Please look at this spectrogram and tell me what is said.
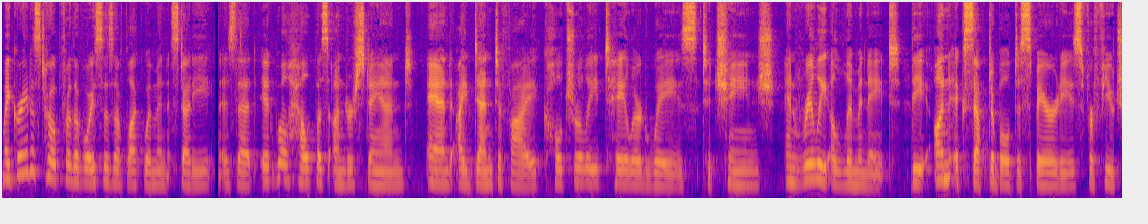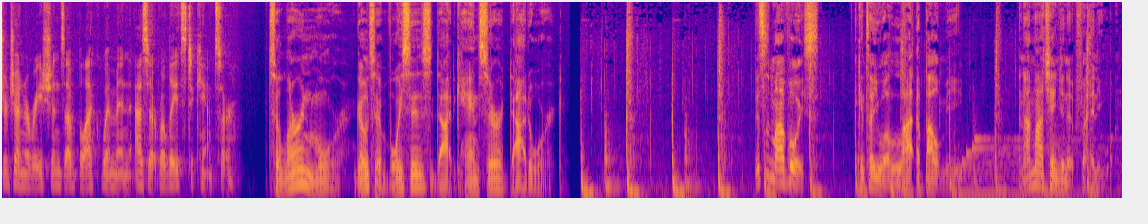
My greatest hope for the Voices of Black Women study is that it will help us understand and identify culturally tailored ways to change and really eliminate the unacceptable disparities for future generations of Black women as it relates to cancer. To learn more, go to voices.cancer.org. This is my voice. It can tell you a lot about me, and I'm not changing it for anyone.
